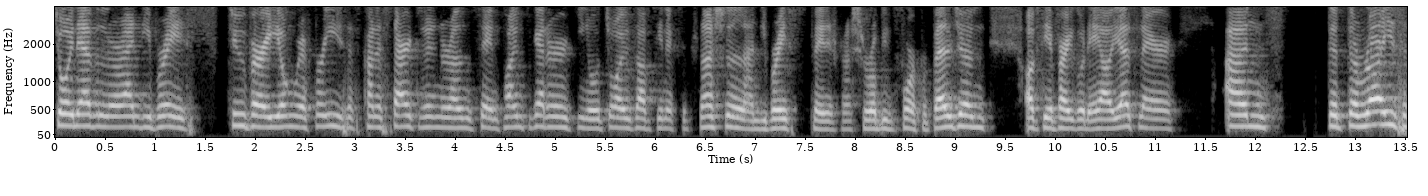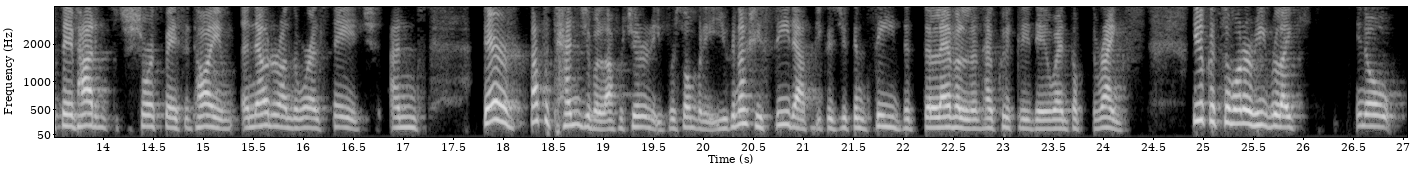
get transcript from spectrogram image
Joy Neville or Andy Brace, two very young referees that's kind of started in around the same time together. You know, Joy was obviously an ex international. Andy Brace played international rugby before for Belgium. Obviously, a very good AIL player, and the the rise that they've had in such a short space of time, and now they're on the world stage and. There, that's a tangible opportunity for somebody. You can actually see that because you can see that the level and how quickly they went up the ranks. You look at some other people like, you know,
